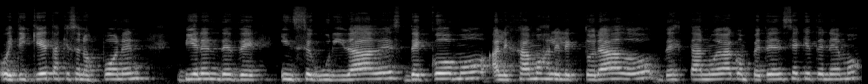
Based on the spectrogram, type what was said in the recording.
o etiquetas que se nos ponen vienen desde inseguridades, de cómo alejamos al electorado de esta nueva competencia que tenemos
